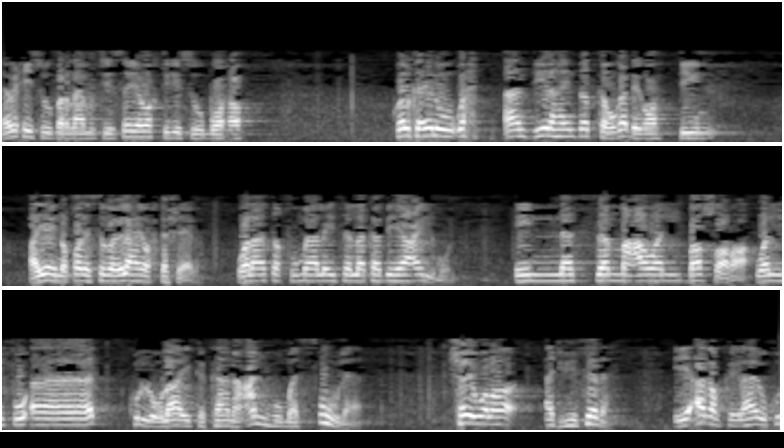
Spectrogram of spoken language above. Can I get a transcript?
ee wixiisuu barnaamijiysa iyo waktigiisuu buuxo. Kolka inuu wax aan diin ahayn dadka uga dhigo diin ayay noqon isagoo ilaahay wax ka sheega. Walaa taqfu maa laysa laka bihi cilmun ina asamca waalbasara waalfu'aad kullu ulaa'ika kaana canhu mas'uula shay walo ajhisada iyo agabka ilaahay uu ku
